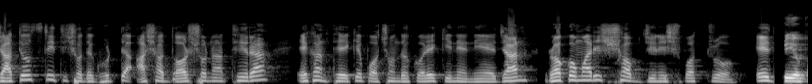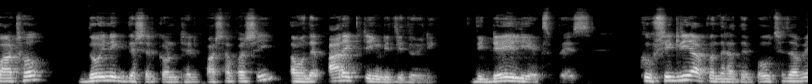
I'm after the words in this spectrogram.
জাতীয় স্মৃতিসৌধে ঘুরতে আসা দর্শনার্থীরা এখান থেকে পছন্দ করে কিনে নিয়ে যান রকমারি সব জিনিসপত্র। এই প্রিয় পাঠক দৈনিক দেশের কণ্ঠের পাশাপাশি আমাদের আরেকটি ইংরেজি দৈনিক দি ডেইলি এক্সপ্রেস খুব শীঘ্রই আপনাদের হাতে পৌঁছে যাবে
